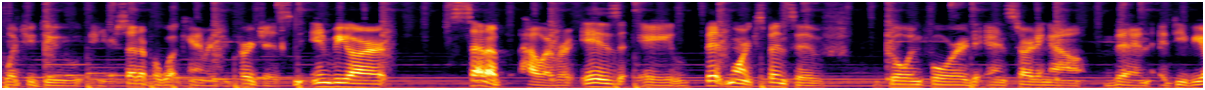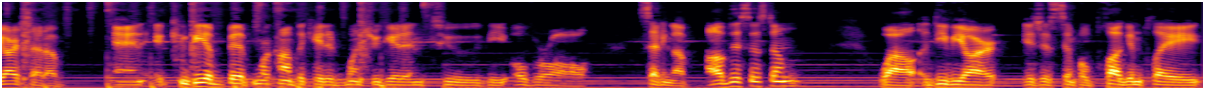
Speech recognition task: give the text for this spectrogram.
what you do in your setup or what cameras you purchase. NVR setup, however, is a bit more expensive going forward and starting out than a DVR setup. And it can be a bit more complicated once you get into the overall setting up of the system. While a DVR is just simple plug and play,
